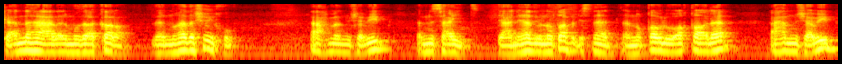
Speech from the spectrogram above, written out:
كأنها على المذاكرة لأنه هذا شيخه أحمد بن شبيب بن سعيد. يعني هذه من لطاف الإسناد لأنه قوله وقال أحمد بن شبيب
